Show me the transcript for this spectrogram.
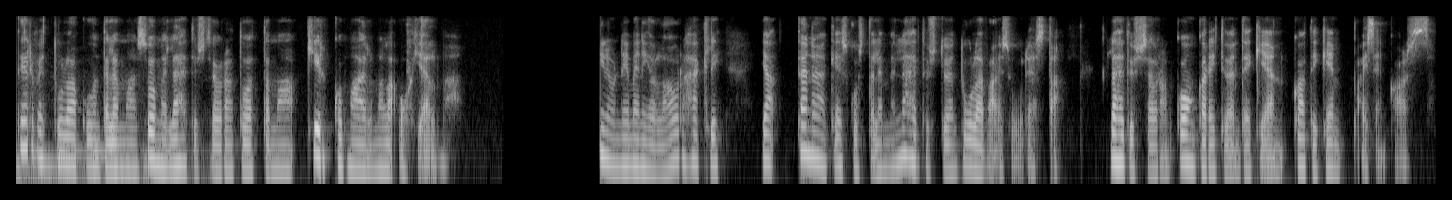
Tervetuloa kuuntelemaan Suomen lähetysseuraa tuottamaa Kirkkomaailmalla ohjelmaa. Minun nimeni on Laura Häkli ja tänään keskustelemme lähetystyön tulevaisuudesta lähetysseuran konkarityöntekijän Kati Kemppaisen kanssa.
